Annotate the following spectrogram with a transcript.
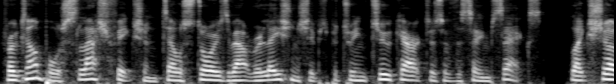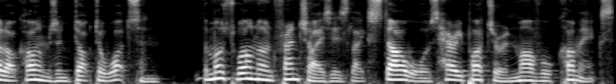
For example, slash fiction tells stories about relationships between two characters of the same sex, like Sherlock Holmes and Dr. Watson. The most well known franchises like Star Wars, Harry Potter, and Marvel Comics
